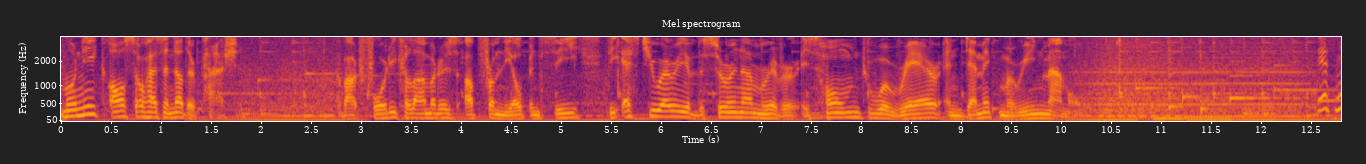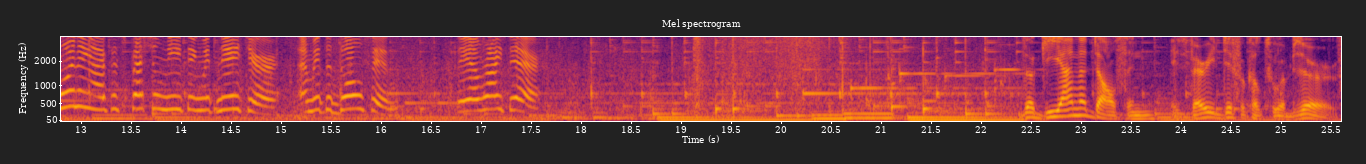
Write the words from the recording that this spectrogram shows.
Monique also has another passion about 40 kilometers up from the open sea, the estuary of the Suriname River is home to a rare endemic marine mammal. This morning I have a special meeting with nature and with the dolphins. They are right there. The Guiana dolphin is very difficult to observe.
